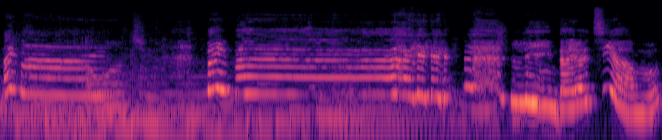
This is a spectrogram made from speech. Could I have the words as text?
bye bye. Bye bye. Linda, eu te amo.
